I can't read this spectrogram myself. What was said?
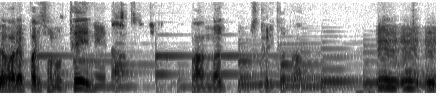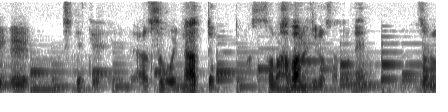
だからやっぱりその丁寧な漫画の作り方してて、あすごいなって思ってます。その幅の広さとね。その、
